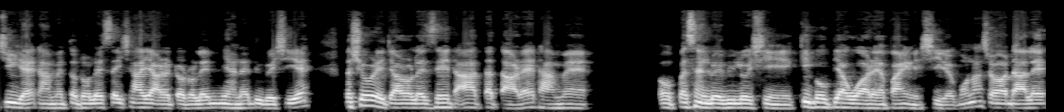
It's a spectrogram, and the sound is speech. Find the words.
ကြီးတယ်ဒါပေမဲ့တော်တော်လေးစိတ်ချရတယ်တော်တော်လေးမြန်တဲ့သူတွေရှိတယ်တချို့တွေကြတော့လည်းဈေးတအားတက်တာတယ်ဒါပေမဲ့ဟိုပတ်စံလွယ်ပြီးလို့ရှိရင်ကီဘုတ်ပြောက်သွားတဲ့အပိုင်းတွေရှိတယ်ပေါ့နော်ဆိုတော့ဒါလည်း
